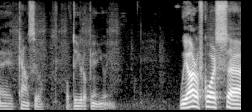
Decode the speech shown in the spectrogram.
uh, Council of the European Union. We are, of course, uh,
